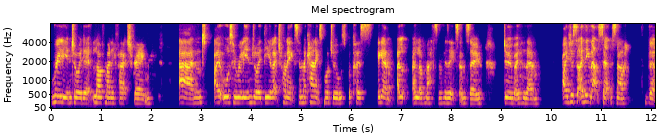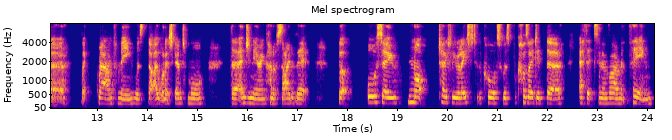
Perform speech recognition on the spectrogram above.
Really enjoyed it, love manufacturing. And I also really enjoyed the electronics and mechanics modules because again, I, I love maths and physics. And so doing both of them, I just I think that set the the like ground for me was that I wanted to go into more the engineering kind of side of it. But also not totally related to the course was because I did the ethics and environment thing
